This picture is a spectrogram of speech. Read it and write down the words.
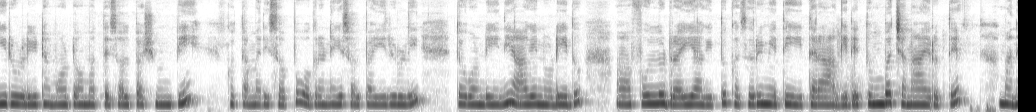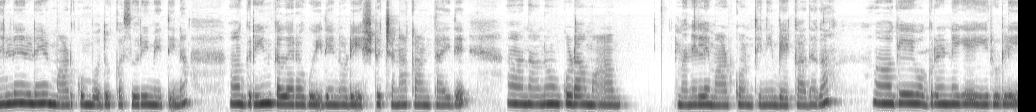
ಈರುಳ್ಳಿ, ಟೊಮೊಟೊ ಮತ್ತು ಸ್ವಲ್ಪ ಶುಂಠಿ ಕೊತ್ತಂಬರಿ ಸೊಪ್ಪು, ಒಗ್ಗರಣೆಗೆ ಸ್ವಲ್ಪ ಈರುಳ್ಳಿ ತೊಗೊಂಡಿದ್ದೀನಿ. ಹಾಗೆ ನೋಡಿ, ಇದು ಫುಲ್ಲು ಡ್ರೈ ಆಗಿತ್ತು. ಕಸೂರಿ ಮೇಥಿ ಈ ಥರ ಆಗಿದೆ. ತುಂಬ ಚೆನ್ನಾಗಿರುತ್ತೆ. ಮನೆಯಲ್ಲೇ ಮಾಡ್ಕೊಬೋದು ಕಸೂರಿ ಮೇಥಿನ ಗ್ರೀನ್ ಕಲರಾಗೂ ಇದೆ ನೋಡಿ, ಎಷ್ಟು ಚೆನ್ನಾಗಿ ಕಾಣ್ತಾ ಇದೆ. ನಾನು ಕೂಡ ಮಾ, ಮನೆಯಲ್ಲೇ ಮಾಡ್ಕೊತೀನಿ ಬೇಕಾದಾಗ. ಹಾಗೆ ಒಗ್ಗರಣೆಗೆ ಈರುಳ್ಳಿ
